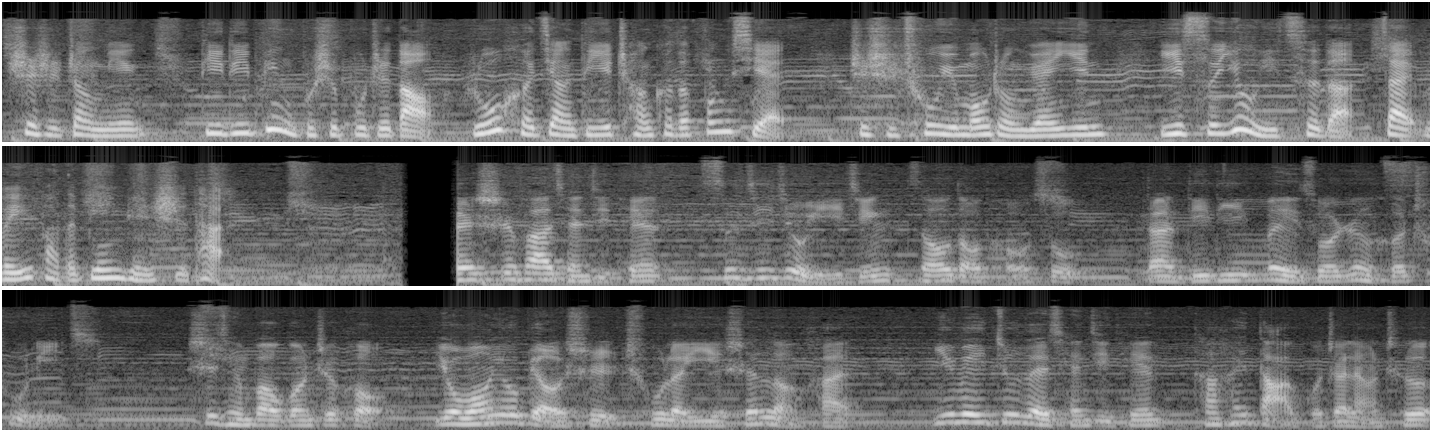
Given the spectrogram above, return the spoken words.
事实证明，滴滴并不是不知道如何降低乘客的风险，只是出于某种原因，一次又一次的在违法的边缘试探。在事发前几天，司机就已经遭到投诉，但滴滴未做任何处理。事情曝光之后，有网友表示出了一身冷汗，因为就在前几天，他还打过这辆车，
